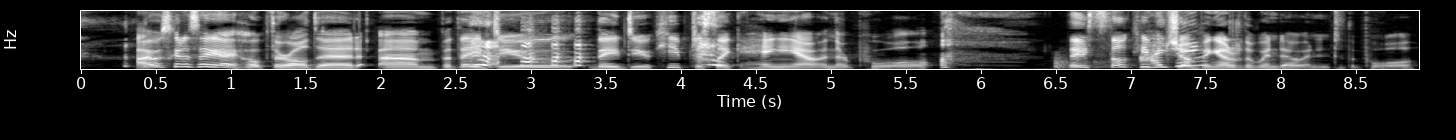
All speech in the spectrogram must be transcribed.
I was gonna say I hope they're all dead. Um, but they do they do keep just like hanging out in their pool. they still keep I think- jumping out of the window and into the pool.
